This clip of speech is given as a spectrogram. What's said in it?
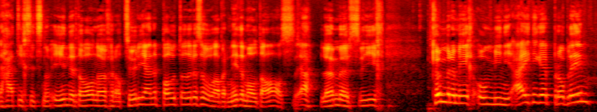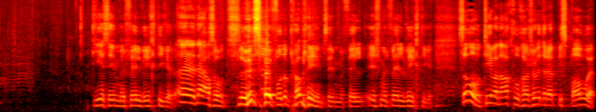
da hätte ich es jetzt noch eher da näher an Zürich gebaut oder so, aber nicht einmal das. Ja, lassen wir es, ich kümmere mich um meine eigenen Probleme die sind mir viel wichtiger. Äh, nein, also das Lösen von den Problemen sind mir viel, ist mir viel wichtiger. So, Tiwanaku kann schon wieder etwas bauen.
